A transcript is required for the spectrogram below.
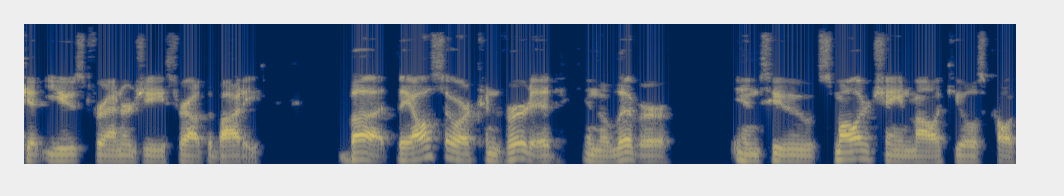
get used for energy throughout the body, but they also are converted in the liver into smaller chain molecules called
